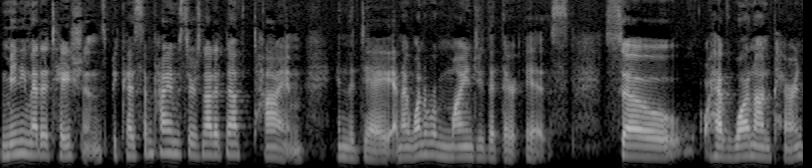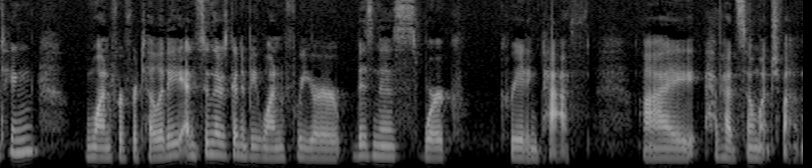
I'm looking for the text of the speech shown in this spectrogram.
mini meditations because sometimes there's not enough time in the day. And I want to remind you that there is. So I have one on parenting, one for fertility, and soon there's going to be one for your business, work, creating path. I have had so much fun.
